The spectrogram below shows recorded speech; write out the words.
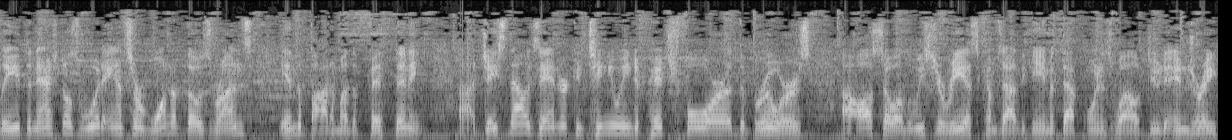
lead. The Nationals would answer one of those runs in the bottom of the fifth inning. Uh, Jason Alexander continuing to pitch for the Brewers. Uh, also, uh, Luis Urias comes out of the game at that point as well due to injury.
